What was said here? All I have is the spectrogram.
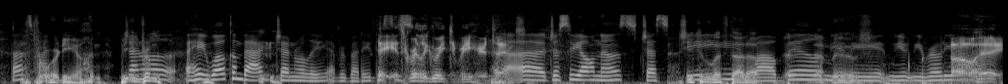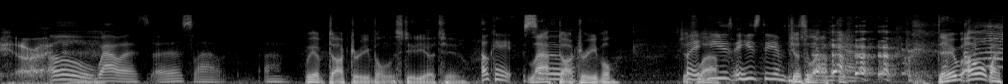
That's fine. authority on being from General, hey, welcome back, generally, everybody. This Hey, it's is- really great to be here. Thanks. Uh, just so y'all know, it's Jess G, You can lift that up. Wild That- Bill, that moves. Mutiny, Mutiny Rodeo. oh, hey. All right. Oh, wow, that's, uh, that's loud. Um, We have Doctor Evil in the studio too. okay, so laugh, Doctor Evil. Just but laugh. he's he's the Just laugh. man. there. Oh my.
